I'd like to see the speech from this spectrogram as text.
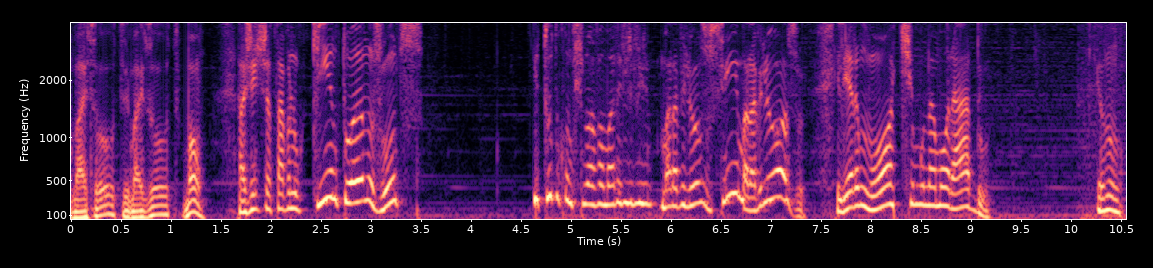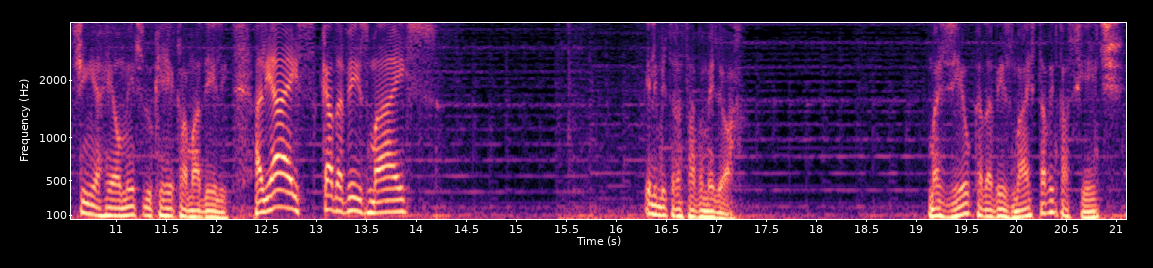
mais outro, e mais outro. Bom, a gente já estava no quinto ano juntos. E tudo continuava maravilhoso, sim, maravilhoso. Ele era um ótimo namorado. Eu não tinha realmente do que reclamar dele. Aliás, cada vez mais ele me tratava melhor. Mas eu cada vez mais estava impaciente.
